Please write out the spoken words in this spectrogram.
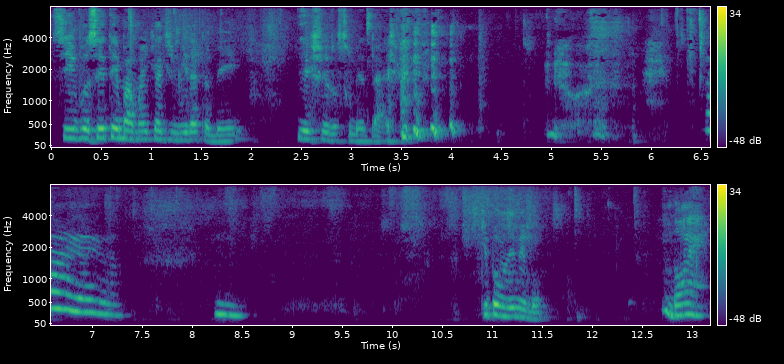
Se você tem uma mãe que admira também, deixa nos comentários. Ai, ai, ai. Hum. Que pãozinho é bom. Bom, né?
